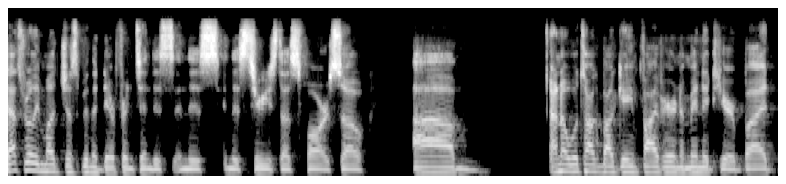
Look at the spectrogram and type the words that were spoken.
that's really much just been the difference in this in this in this series thus far. So, um, I know we'll talk about Game Five here in a minute here, but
